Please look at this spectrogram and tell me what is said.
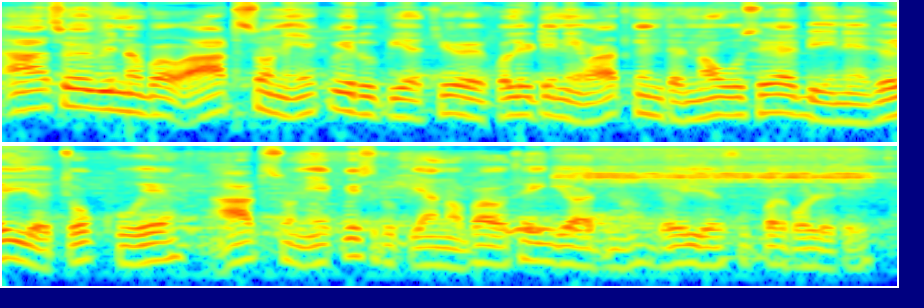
આ સોયાબીનનો ભાવ આઠસો ને એકવીસ રૂપિયા થયો એ ક્વોલિટીની વાત કરીને તો નવું સોયાબીન જોઈ લો, ચોખ્ખું એ આઠસો ને એકવીસ રૂપિયાનો ભાવ થઈ ગયો આજનો. જોઈ લો સુપર ક્વોલિટી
